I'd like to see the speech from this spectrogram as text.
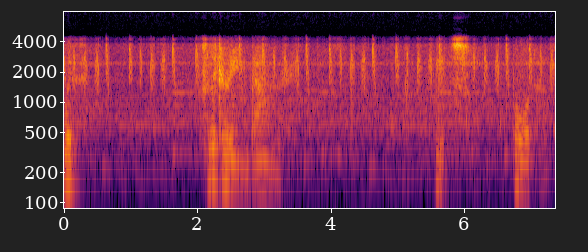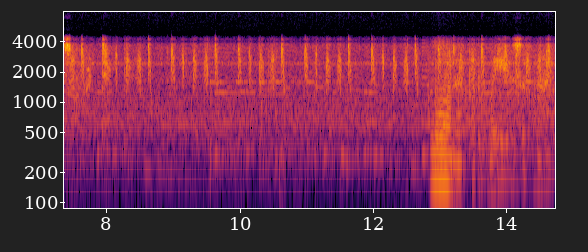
with flickering boundaries. Its borders are up by the waves of night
